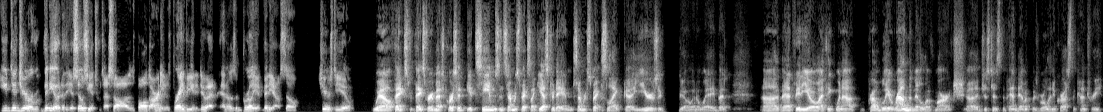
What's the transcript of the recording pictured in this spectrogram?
you did your video to the associates, which I saw. It was bald Arne. It was brave of you to do it, and it was a brilliant video. So, cheers to you. Well, thanks. Thanks very much. Of course, it, it seems in some respects like yesterday, and in some respects like uh, years ago in a way, but uh, that video I think went out probably around the middle of March, uh, just as the pandemic was rolling across the country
